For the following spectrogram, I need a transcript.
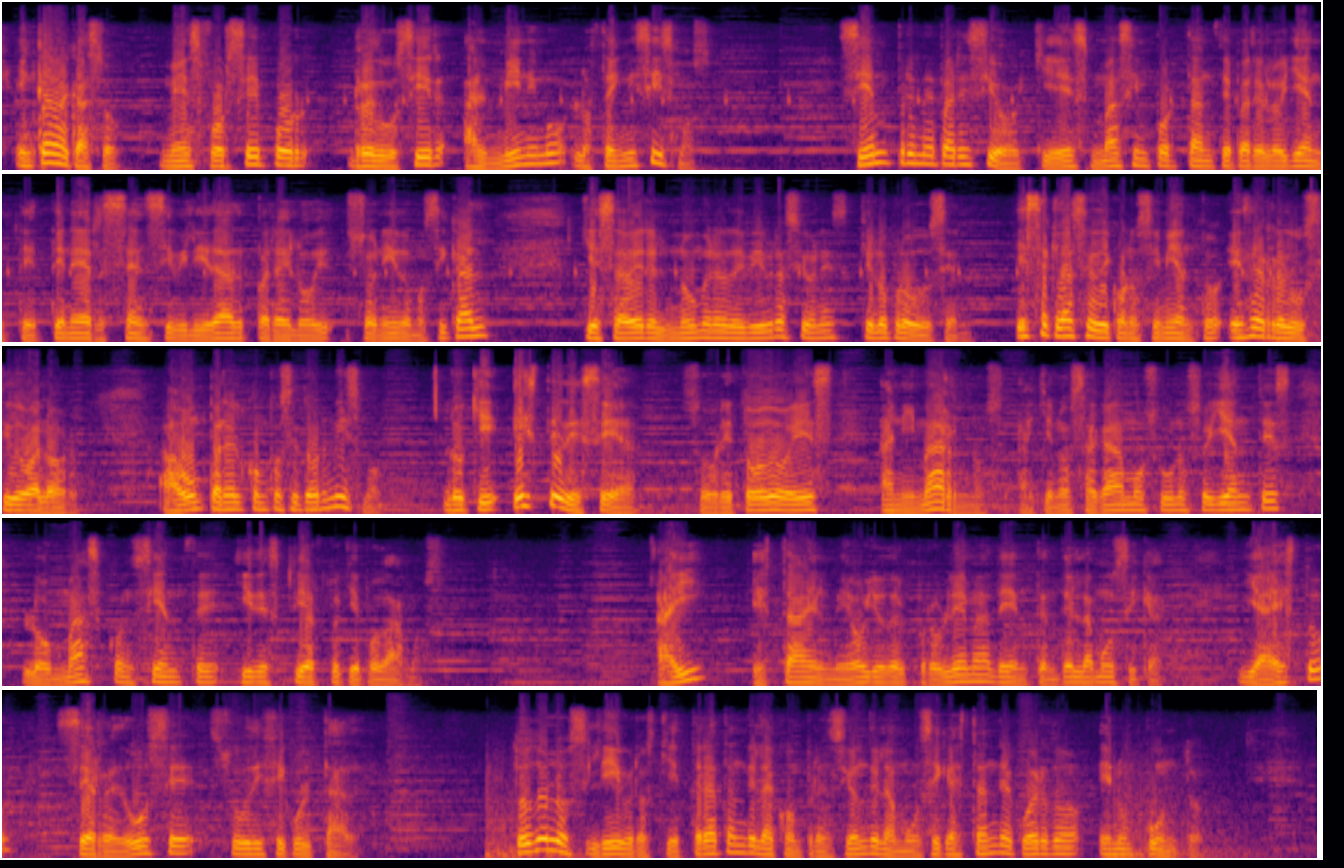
En cada caso, me esforcé por reducir al mínimo los tecnicismos. Siempre me pareció que es más importante para el oyente tener sensibilidad para el sonido musical que saber el número de vibraciones que lo producen. Esa clase de conocimiento es de reducido valor, aún para el compositor mismo. Lo que éste desea, sobre todo, es animarnos a que nos hagamos unos oyentes lo más consciente y despierto que podamos. Ahí está el meollo del problema de entender la música, y a esto se reduce su dificultad. Todos los libros que tratan de la comprensión de la música están de acuerdo en un punto,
